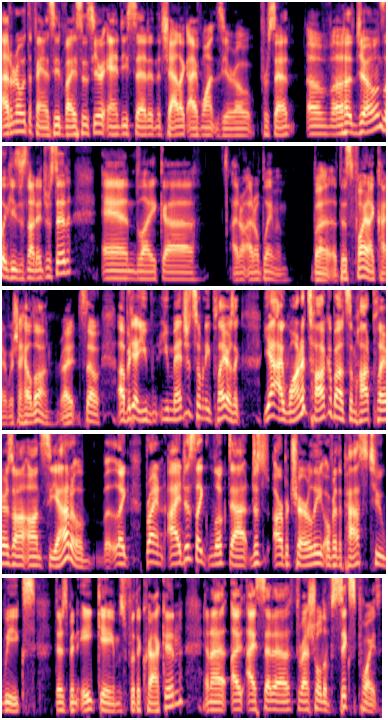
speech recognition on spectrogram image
I don't know what the fantasy advice is here. Andy said in the chat like I want zero percent of uh, Jones, like he's just not interested, and like uh, I don't I don't blame him. But at this point, I kind of wish I held on, right? So, uh, but yeah, you you mentioned so many players. Like, yeah, I want to talk about some hot players on, on Seattle. But like Brian, I just like looked at just arbitrarily over the past two weeks. There's been eight games for the Kraken, and I, I I set a threshold of six points.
